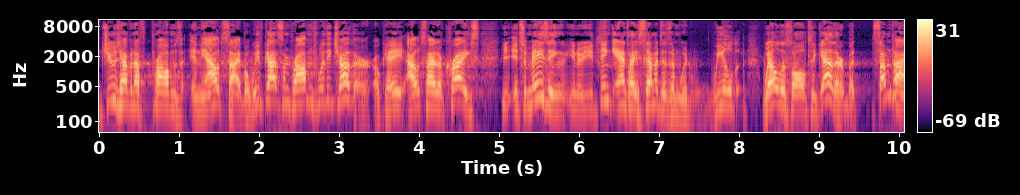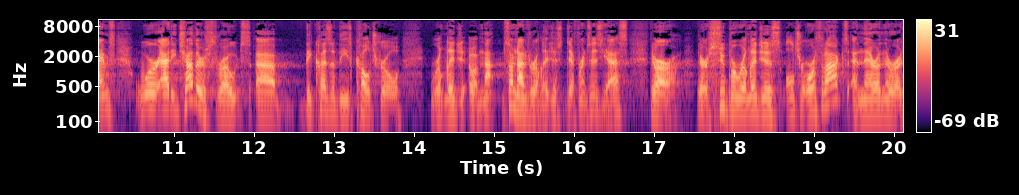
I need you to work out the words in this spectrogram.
Jews have enough problems in the outside, but we've got some problems with each other, okay? Outside of Christ. It's amazing, you know, you'd think anti Semitism would wield, weld us all together, but sometimes we're at each other's throats uh, because of these cultural religious, well, not sometimes religious differences. Yes, there are there are super religious ultra orthodox, and there and there are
